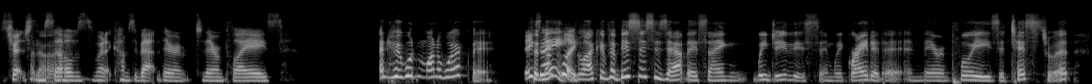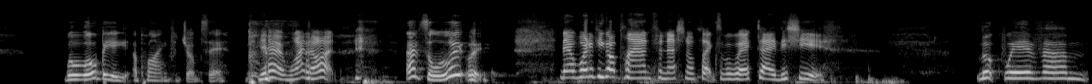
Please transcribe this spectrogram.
stretch uh, themselves when it comes about their to their employees. And who wouldn't want to work there? Exactly. Like if a business is out there saying we do this and we're great at it, and their employees attest to it, we'll all be applying for jobs there. Yeah, why not? Absolutely. Now, what have you got planned for National Flexible Work Day this year? Look, we've um,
